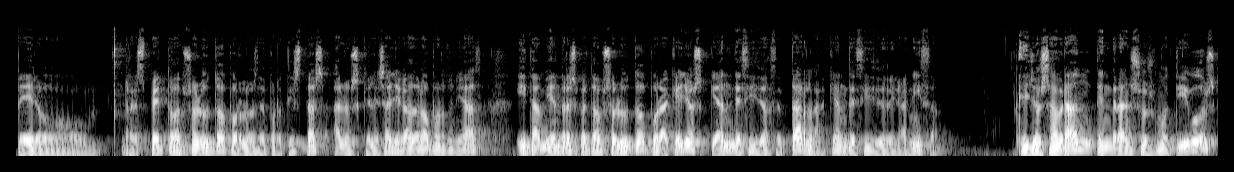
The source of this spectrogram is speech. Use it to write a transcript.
Pero respeto absoluto por los deportistas a los que les ha llegado la oportunidad y también respeto absoluto por aquellos que han decidido aceptarla, que han decidido ir a Niza. Ellos sabrán, tendrán sus motivos,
